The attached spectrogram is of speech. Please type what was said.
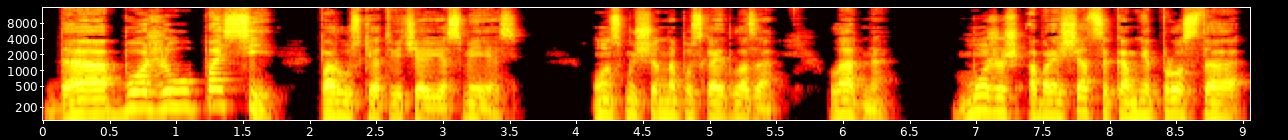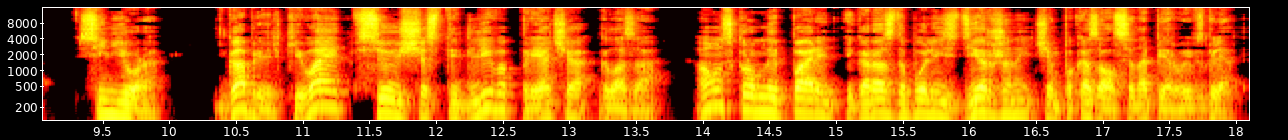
«Да, боже упаси!» – по-русски отвечаю я, смеясь. Он смущенно опускает глаза. «Ладно, можешь обращаться ко мне просто сеньора». Габриэль кивает, все еще стыдливо пряча глаза. А он скромный парень и гораздо более сдержанный, чем показался на первый взгляд.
